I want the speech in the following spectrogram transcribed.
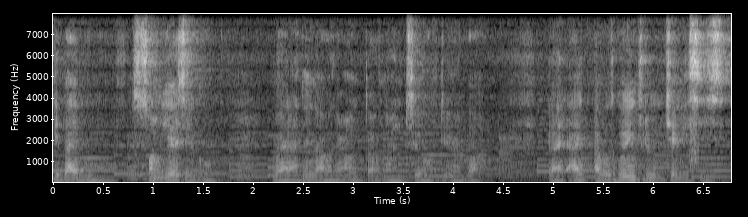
the Bible mm. some years ago. Mm. Right, I think that was around 2012, thereabout. Right, I, I was going through Genesis,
